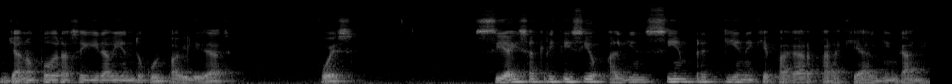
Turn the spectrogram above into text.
ya no podrá seguir habiendo culpabilidad, pues si hay sacrificio, alguien siempre tiene que pagar para que alguien gane.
